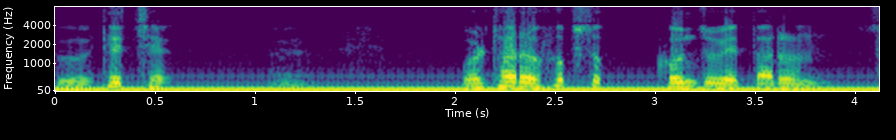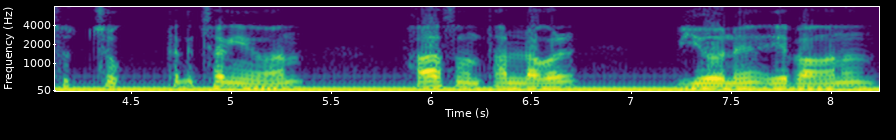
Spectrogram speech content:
그 대책 예. 월타르 흡습 건조에 따른 수축 팽창에 의한 파손 탈락을 미연에 예방하는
